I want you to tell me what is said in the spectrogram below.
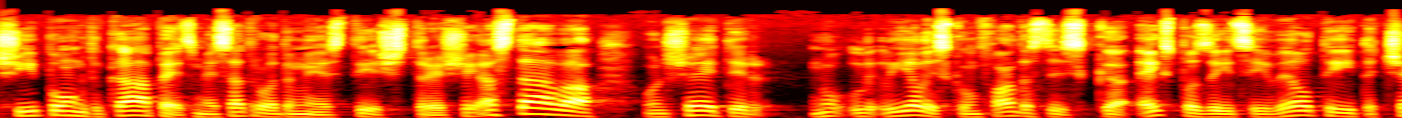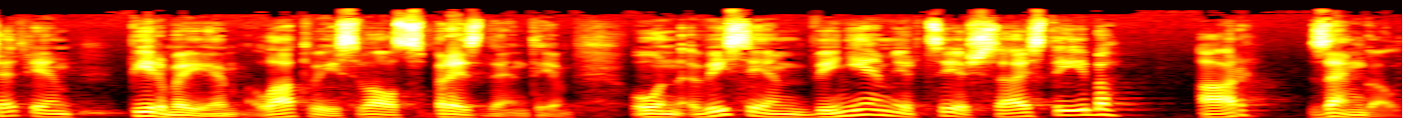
šī punkta, kāpēc mēs atrodamies tieši trešajā stāvā. Un šeit ir nu, lieliska un fantastiska ekspozīcija veltīta četriem pirmajiem Latvijas valsts prezidentiem. Un visiem viņiem ir cieša saistība ar Zemgali.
